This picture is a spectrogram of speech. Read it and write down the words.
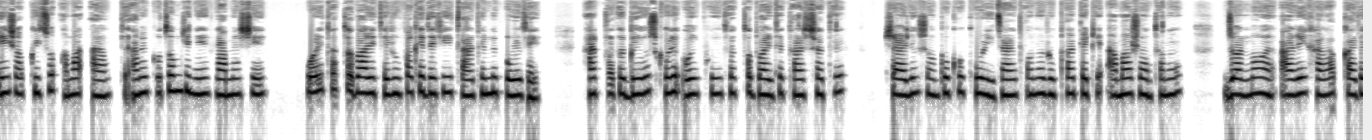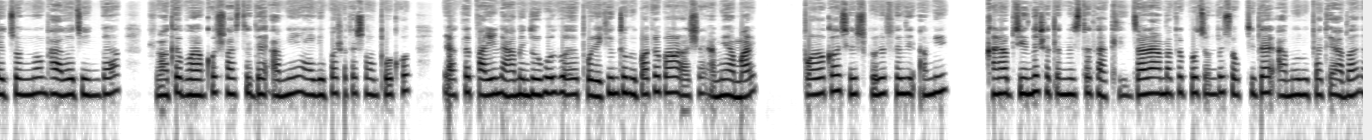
এই সবকিছু আমার আমি প্রথম দিনে গ্রামে সে পরিত্যক্ত বাড়িতে রূপাকে দেখেই তার প্রেমে পড়ে যাই আর তাকে বেহুশ করে ওই পরিত্যক্ত বাড়িতে তার সাথে শারীরিক সম্পর্ক করি, যার কোনো রূপার পেটে আমার সন্তানের জন্ম হয়। আর এই খারাপ কাজের জন্য ভালো জিন্দা আমাকে ভয়ঙ্কর শাস্তি দেয়। আমি আর রূপার সাথে সম্পর্ক রাখতে পারি না। আমি দুর্বল হয়ে পড়ি, কিন্তু রূপাকে পাওয়ার আশায় আমি আমার পরকাল শেষ করে ফেলি। আমি খারাপ জিনদের সাথে মিশতে থাকি, যারা আমাকে প্রচণ্ড শক্তি দেয়। আমি রূপাকে আবার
